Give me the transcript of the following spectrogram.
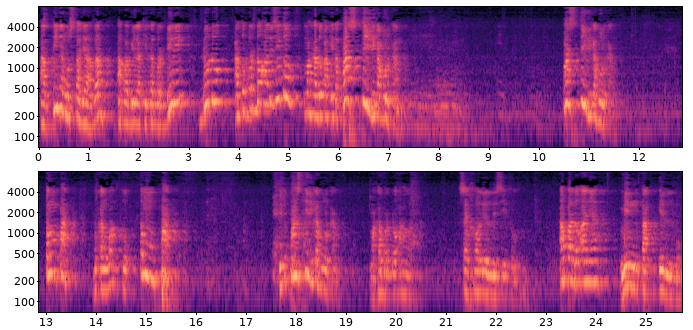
Artinya mustajabah apabila kita berdiri, duduk, atau berdoa di situ, maka doa kita pasti dikabulkan. pasti dikabulkan. Tempat, bukan waktu, tempat. Itu pasti dikabulkan. Maka berdoalah. Syekh Khalil di situ. Apa doanya? Minta ilmu.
